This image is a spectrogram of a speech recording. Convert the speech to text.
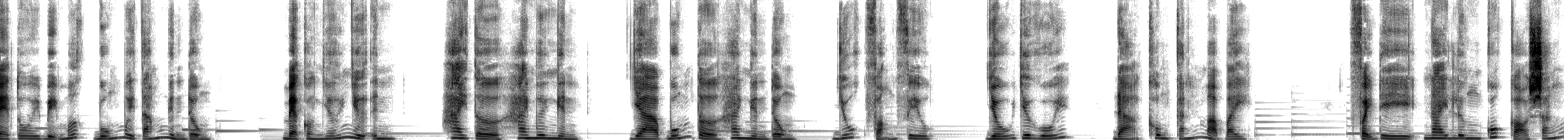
Mẹ tôi bị mất 48.000 đồng. Mẹ còn nhớ như in hai tờ 20.000 và bốn tờ 2.000 đồng vuốt phẳng phiêu, giấu dưới gối, đã không cánh mà bay. Phải đi nai lưng cuốc cỏ sắn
